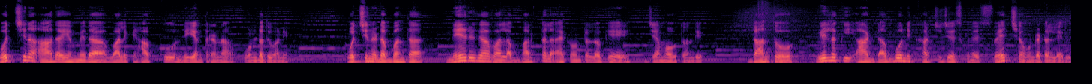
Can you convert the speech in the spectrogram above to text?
వచ్చిన ఆదాయం మీద వాళ్ళకి హక్కు నియంత్రణ ఉండదు అని. వచ్చిన డబ్బంతా నేరుగా వాళ్ళ భర్తల అకౌంట్లలోకే జమ అవుతుంది దాంతో వీళ్ళకి ఆ డబ్బుని ఖర్చు చేసుకునే స్వేచ్ఛ ఉండటం లేదు.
